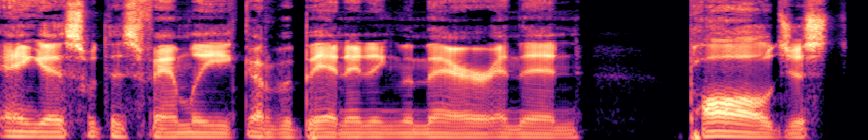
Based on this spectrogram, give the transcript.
Angus with his family, kind of abandoning them there, and then Paul just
